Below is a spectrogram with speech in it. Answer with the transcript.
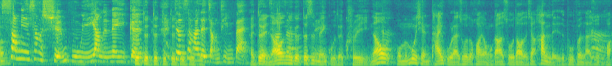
上面像悬浮一样的那一根，对对对对就是它的涨停板。哎，对，然后那个都是美股的 Cree，然后我们目前台股来说的话，像我们刚刚说到的，像汉磊的部分来说的话，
